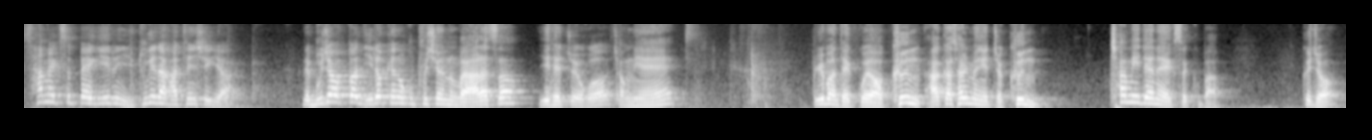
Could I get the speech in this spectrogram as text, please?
3x 빼기 1은 두 개 다 같은 식이야 근데 무조건 이렇게 놓고 푸시는 거야 알았어? 이해됐죠 요거 정리해 1번 됐고요 근 아까 설명했죠 근 참이 되는 x값 그죠?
